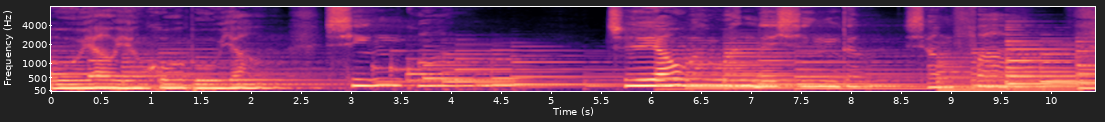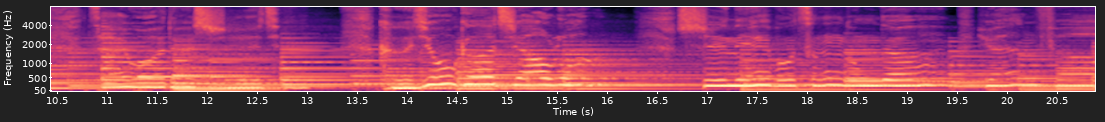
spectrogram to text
不要烟火，不要星光，只要问问内心的想法。在我的世界，可有个角落，是你不曾懂的远方。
